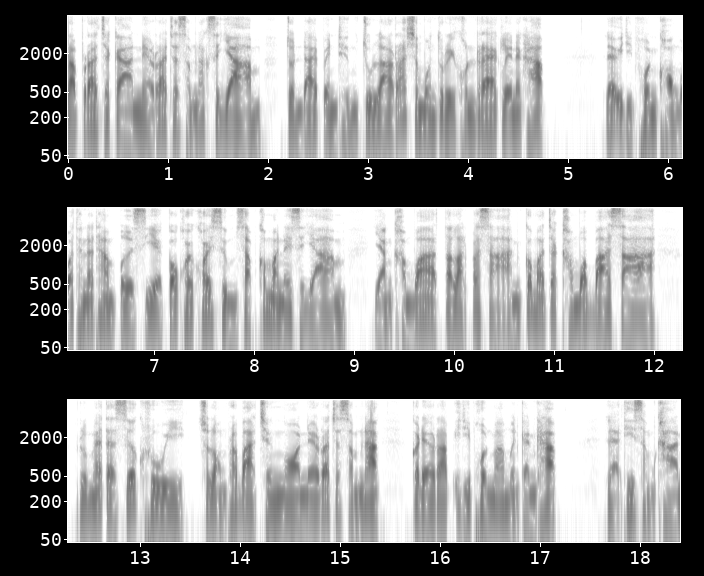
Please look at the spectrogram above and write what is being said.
รับราชการในราชสำนักสยาม จนได้เป็นถึงจุฬาราชมนตรีคนแรกเลยนะครับ แล้วอิทธิพลของวัฒนธรรมเปอร์เซียก็ค่อยๆ ซึมซับเข้ามาในสยาม อย่างคำว่าตลาดประสานก็มาจากคำว่าบาซา หรือแม้แต่เสื้อครุย ฉลองพระบาทเชิงงอนในราชสำนัก ก็ได้รับอิทธิพลมาเหมือนกันครับ และที่สำคัญ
